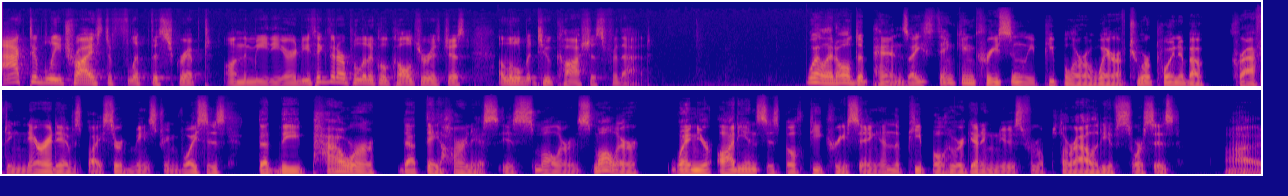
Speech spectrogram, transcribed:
actively tries to flip the script on the media? Or do you think that our political culture is just a little bit too cautious for that? Well, it all depends. I think increasingly people are aware of, to our point about crafting narratives by certain mainstream voices, that the power that they harness is smaller and smaller when your audience is both decreasing and the people who are getting news from a plurality of sources uh,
